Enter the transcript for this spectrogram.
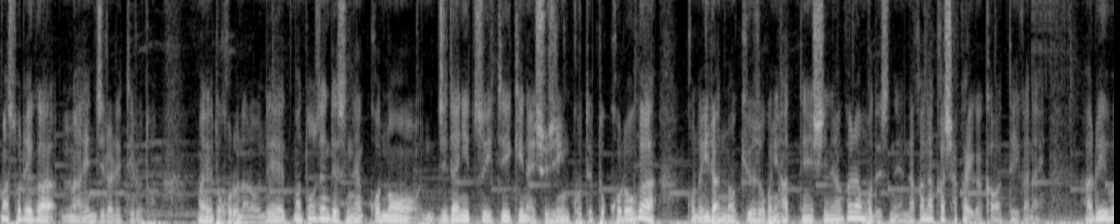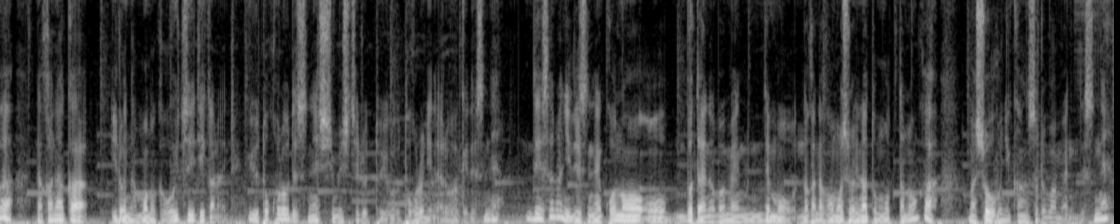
まあ、それが、まあ、演じられているとまあ、いうところなので、まあ、当然ですね、この時代についていけない主人公というところが、このイランの急速に発展しながらもですね、なかなか社会が変わっていかない。あるいは、なかなかいろんなものが追いついていかないというところをですね、示しているというところになるわけですね。で、さらにですね、この舞台の場面でもなかなか面白いなと思ったのが、まあ、娼婦に関する場面ですね。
